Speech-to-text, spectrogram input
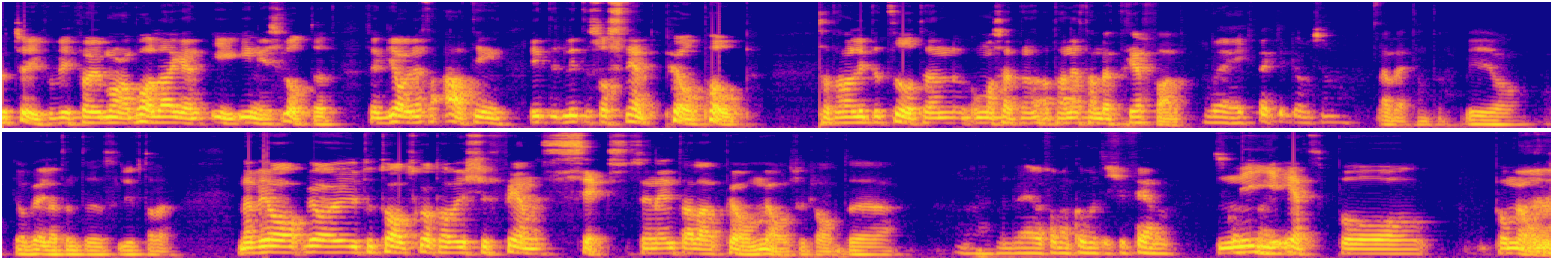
betyg. För vi får ju många bra lägen i, inne i slottet. Sen går ju nästan allting lite, lite så snett på Pope. Så att han har lite tur att han, om man säger att han nästan blir träffad. Vad är expected goalsen? Jag vet inte. Vi har, jag väljer att inte lyfta det. Men vi har, vi har ju totalt skott har vi 25-6. Sen är inte alla på mål såklart. Eh, Men det är för man kommer till 25. 9-1 på, på mål.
